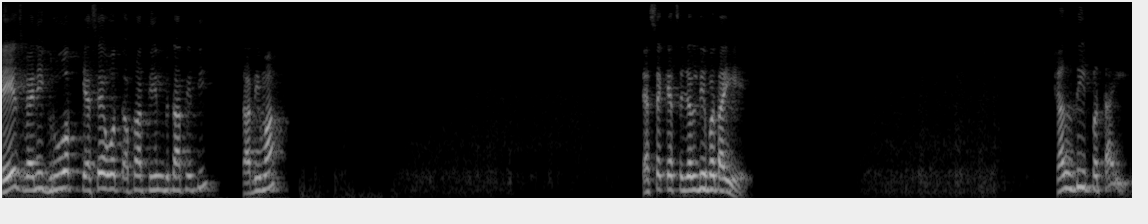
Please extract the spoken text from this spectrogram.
days when he grew up कैसे वो अपना तीन बिताती थी? दादी माँ? कैसे कैसे? जल्दी बताइए। जल्दी बताइए।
